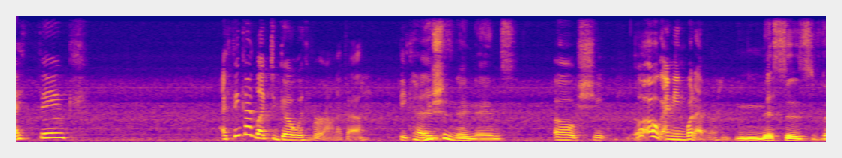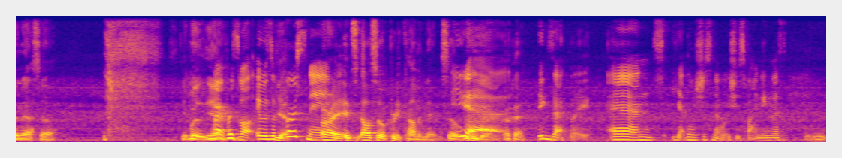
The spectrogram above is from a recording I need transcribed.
I think. I think I'd like to go with Veronica because You shouldn't name names. Oh shoot. Well, oh, I mean, whatever. Mrs. Vanessa. Yeah, well, yeah. All right. First of all, it was a Yeah. first name. All right, it's also a pretty common name, so we can do Yeah. Okay. Exactly. And yeah, there's just no way she's finding this, Mhm.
